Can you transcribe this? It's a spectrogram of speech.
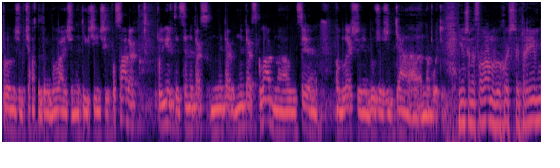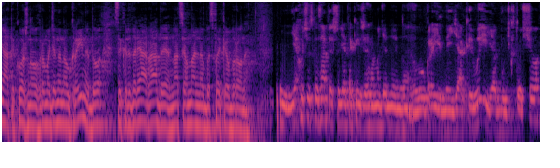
проміжок часу, перебуваючи на тих чи інших посадах. Повірте, це не так не так не так складно, але це облегшує дуже життя на потім. Іншими словами, ви хочете прирівняти кожного громадянина України до секретаря Ради національної безпеки і оборони. Я хочу сказати, що я такий же громадянин України, як і ви, як будь-хто що.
